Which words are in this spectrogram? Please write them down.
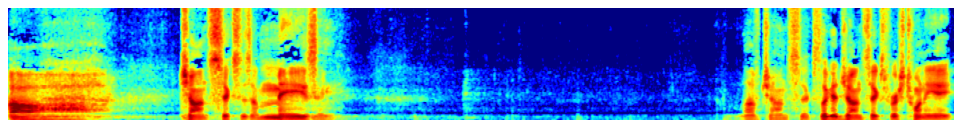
Oh, John 6 is amazing. Love John 6. Look at John 6, verse 28.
